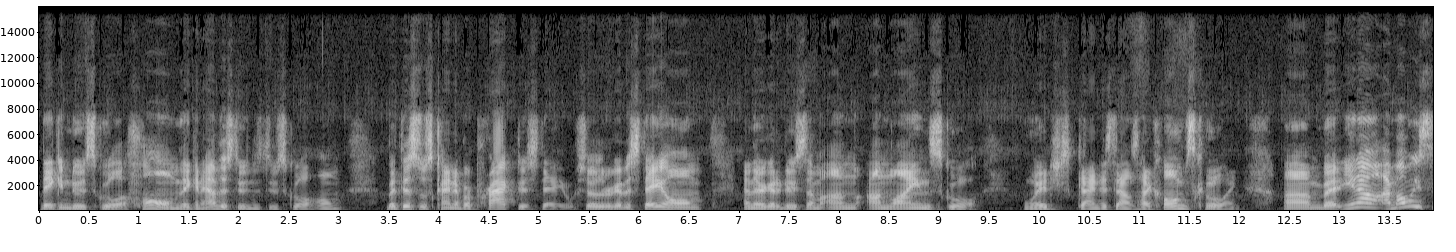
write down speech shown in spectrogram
they can do school at home. They can have the students do school at home. But this was kind of a practice day. So they're going to stay home and they're going to do some on, online school, which kind of sounds like homeschooling. Um, but, you know, I'm always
